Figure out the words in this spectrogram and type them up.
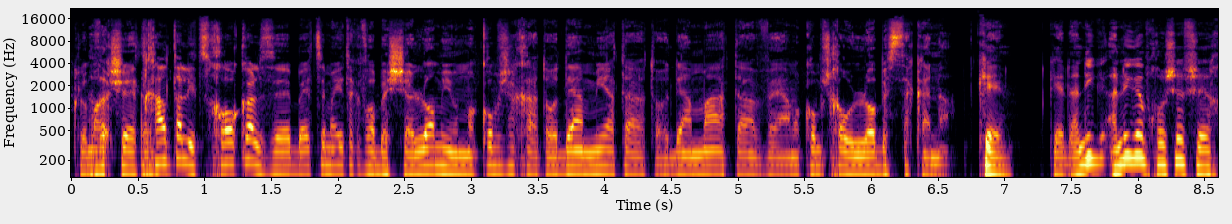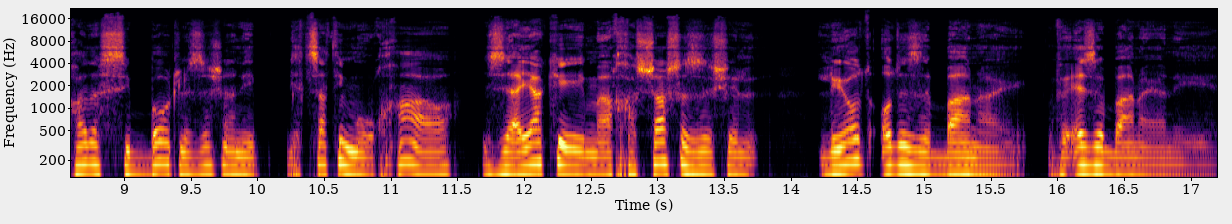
כלומר, אבל- כשהתחלת לצחוק על זה, בעצם היית כבר בשלום עם המקום שלך, אתה יודע מי אתה, אתה יודע מה אתה, והמקום שלך הוא לא בסכנה. כן, כן. אני, אני גם חושב שאחד הסיבות לזה שאני יצאתי מאוחר, זה היה כי מהחשש הזה של להיות עוד איזה בנאי, ואיזה בנאי אני אהיה.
